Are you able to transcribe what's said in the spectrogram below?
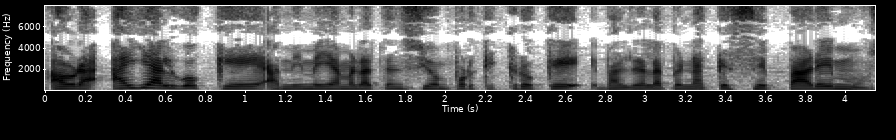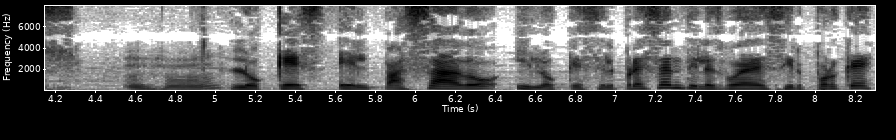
Ahora, hay algo que a mí me llama la atención porque creo que valdría la pena que separemos lo que es el pasado y lo que es el presente. Y les voy a decir por qué.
